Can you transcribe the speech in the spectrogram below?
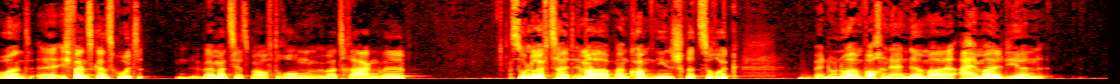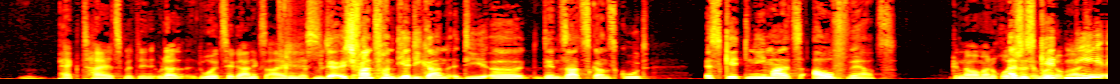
Und äh, ich fand es ganz gut, wenn man es jetzt mal auf Drogen übertragen will. So läuft es halt immer ab, man kommt nie einen Schritt zurück. Wenn du nur am Wochenende mal einmal dir ein Gepäck teilst mit den, oder du holst dir gar nichts eigenes. Ich fand von dir die, die, äh, den Satz ganz gut. Es geht niemals aufwärts. Genau, man rutscht Also es geht nie,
